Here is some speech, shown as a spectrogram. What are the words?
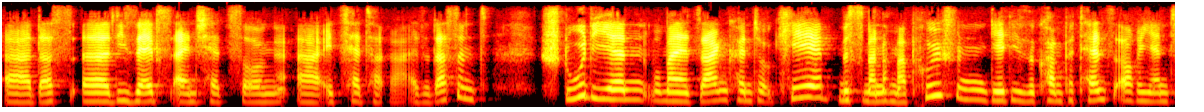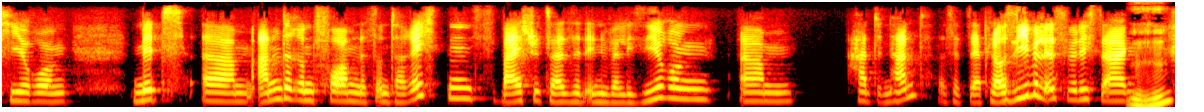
äh, das äh, die Selbsteinschätzung äh, etc. Also das sind Studien, wo man jetzt sagen könnte, okay, müsste man noch mal prüfen, geht diese Kompetenzorientierung mit ähm, anderen Formen des Unterrichtens, beispielsweise der Individualisierung, ähm, Hand in Hand, was jetzt sehr plausibel ist, würde ich sagen. Mhm.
